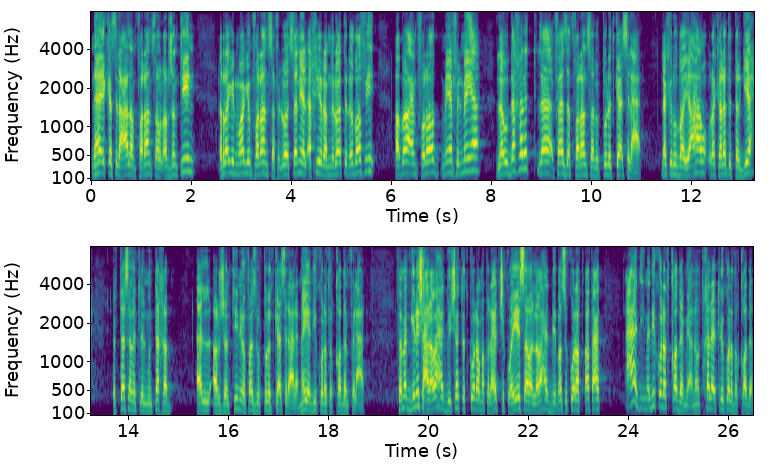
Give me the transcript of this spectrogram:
نهائي كأس العالم فرنسا والأرجنتين. الراجل مهاجم فرنسا في الثانية الأخيرة من الوقت الإضافي أضاع انفراد 100% لو دخلت لا فازت فرنسا ببطولة كأس العالم. لكنه ضيعها وركلات الترجيح ابتسمت للمنتخب الأرجنتيني وفاز ببطولة كأس العالم. هي دي كرة القدم في العالم. فما تجريش على واحد بيشتت كرة ما طلعتش كويسة ولا واحد بيباصي كرة اتقطعت. عادي ما دي كرة قدم يعني اتخلقت ليه كرة القدم.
